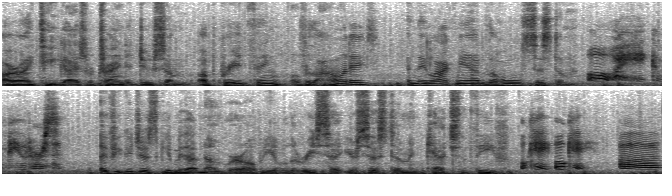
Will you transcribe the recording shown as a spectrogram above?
Our IT guys were trying to do some upgrade thing over the holidays, and they locked me out of the whole system. Oh, I hate computers. If you could just give me that number, I'll be able to reset your system and catch the thief. Okay, okay. Uh.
